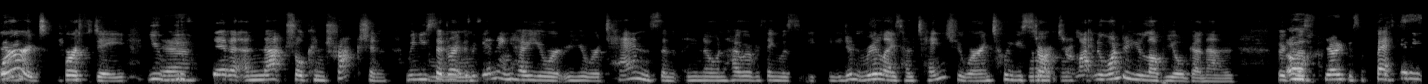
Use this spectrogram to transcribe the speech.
word birthday, you, Yeah. you get a, a natural contraction. I mean, you said right at the Mm. beginning how you were you were tense and you know and how everything was. You, you didn't realize how tense you were until you start to mm-hmm. like. No wonder you love yoga now, because Oh, yoga's the it's best. getting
